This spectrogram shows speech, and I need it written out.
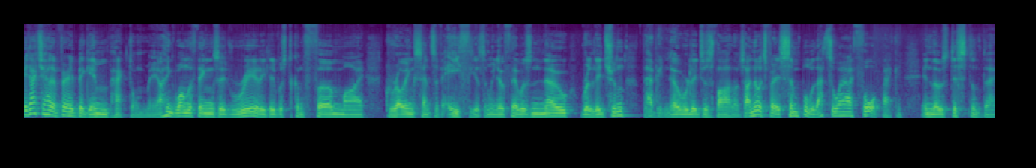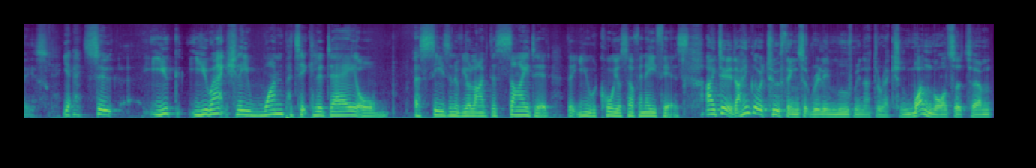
it actually had a very big impact on me. I think one of the things it really did was to confirm my growing sense of atheism. You know, if there was no religion, there'd be no religious violence. I know it's very simple, but that's the way I thought back in, in those distant days. Yeah. So you you actually one particular day or a season of your life decided that you would call yourself an atheist. I did. I think there were two things that really moved me in that direction. One was that um,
